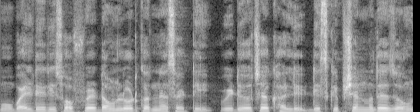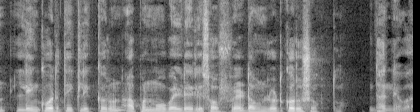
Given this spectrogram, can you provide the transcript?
मोबाईल डेअरी सॉफ्टवेअर डाउनलोड करण्यासाठी व्हिडिओच्या खाली डिस्क्रिप्शनमध्ये जाऊन लिंकवरती क्लिक करून आपण मोबाईल डेअरी सॉफ्टवेअर डाउनलोड करू शकतो. धन्यवाद.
